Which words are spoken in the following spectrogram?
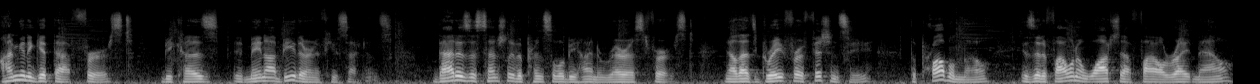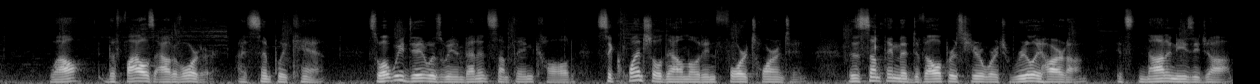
I'm going to get that first because it may not be there in a few seconds. That is essentially the principle behind rarest first. Now that's great for efficiency. The problem though is that if I want to watch that file right now, well, the file's out of order. I simply can't. So what we did was we invented something called sequential downloading for torrenting. This is something that developers here worked really hard on. It's not an easy job.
